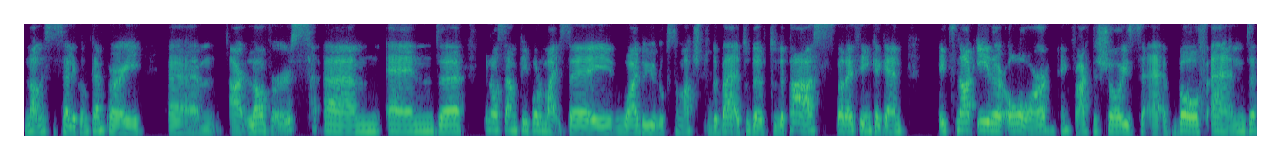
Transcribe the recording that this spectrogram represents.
not necessarily contemporary um, art lovers. Um, and uh, you know, some people might say, "Why do you look so much to the back, to the to the past?" But I think again, it's not either or. In fact, the show is uh, both and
